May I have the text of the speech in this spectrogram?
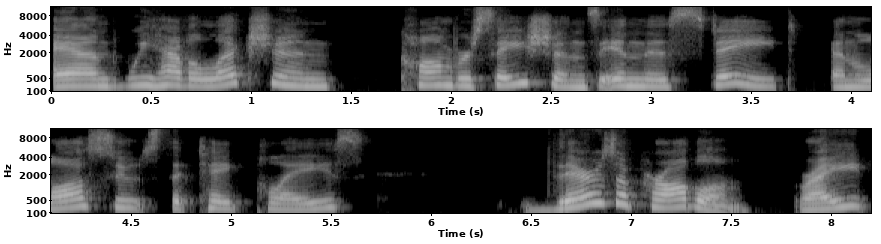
and we have election conversations in this state and lawsuits that take place, there's a problem, right?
